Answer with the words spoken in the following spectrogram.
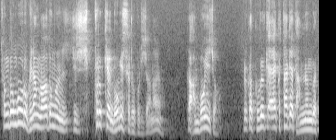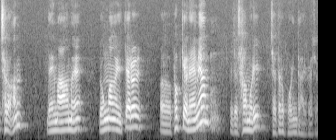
청동 거울은 그냥 놔두면 시퍼렇게 녹이 슬어버리잖아요. 그러니까 안 보이죠. 그러니까 그걸 깨끗하게 닦는 것처럼 내 마음의 욕망의 때를 어, 벗겨내면 이제 사물이 제대로 보인다 이거죠.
